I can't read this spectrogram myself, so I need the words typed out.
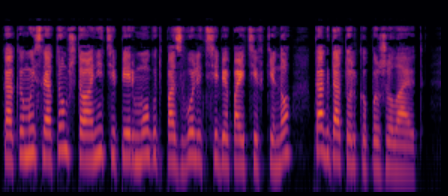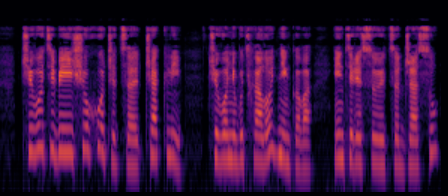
как и мысль о том, что они теперь могут позволить себе пойти в кино, когда только пожелают. «Чего тебе еще хочется, Чакли? Чего-нибудь холодненького?» — интересуется Джасу,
